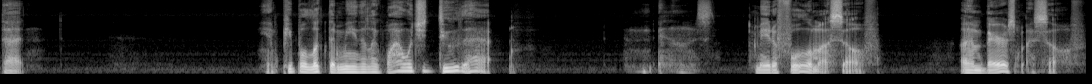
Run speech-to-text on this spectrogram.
that you know, people looked at me and they're like, why would you do that? I made a fool of myself. I embarrassed myself.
